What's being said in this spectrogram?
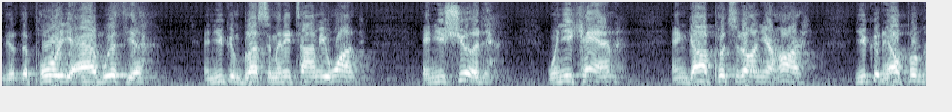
the poor you have with you, and you can bless them anytime you want, and you should when you can, and God puts it on your heart. You can help them.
